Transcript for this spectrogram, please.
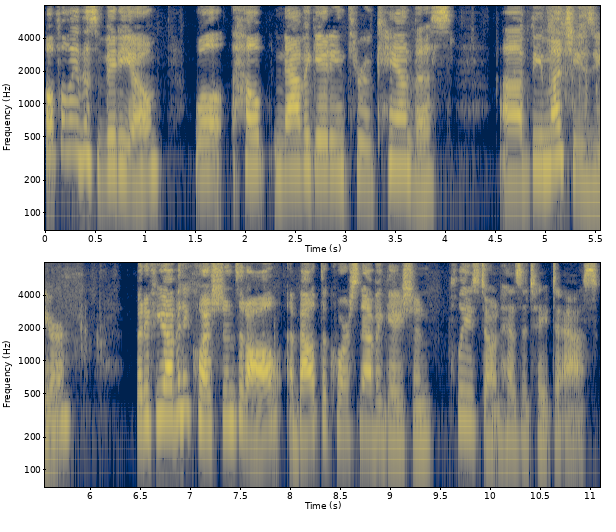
Hopefully this video will help navigating through Canvas uh, be much easier. But if you have any questions at all about the course navigation, please don't hesitate to ask.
